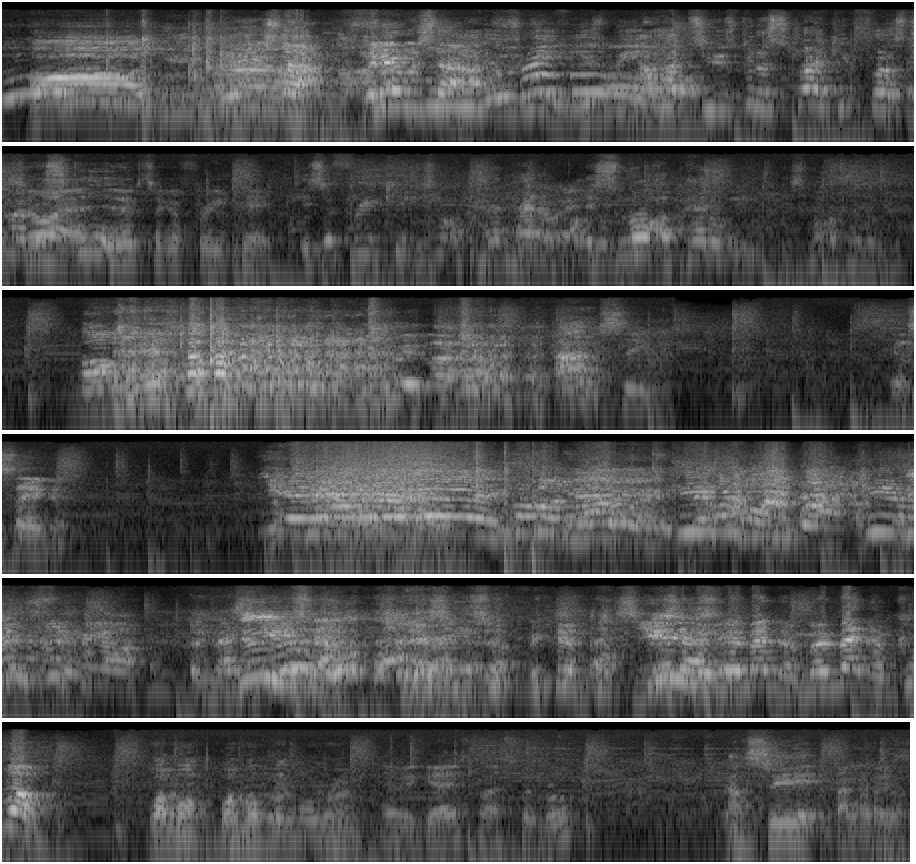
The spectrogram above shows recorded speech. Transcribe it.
Oh, you Who's that? Who was that? It was me. It was me. I had to. He was gonna strike it first It's time alright, and it looks like a free kick. It's a free kick. It's not a penalty. Penalty. It's not a penalty. It's not a penalty. Absolutely. He'll save it. Let's use that. Let's use that. Let's use that as momentum. Momentum. Come on. One more, one more. One more. There we go, it's nice football. That's it. Back post.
